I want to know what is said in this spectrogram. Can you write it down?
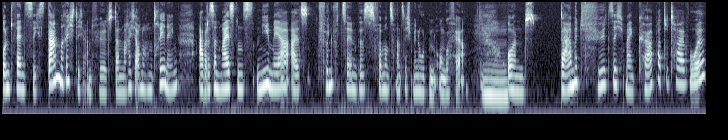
und wenn es sich dann richtig anfühlt, dann mache ich auch noch ein Training, aber das sind meistens nie mehr als 15 bis 25 Minuten ungefähr. Mhm. Und damit fühlt sich mein Körper total wohl.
